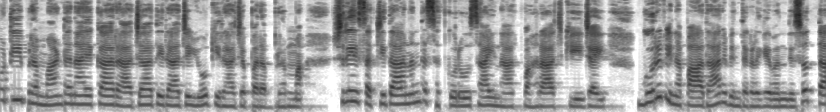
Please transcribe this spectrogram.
ಕೋಟಿ ಬ್ರಹ್ಮಾಂಡ ನಾಯಕ ರಾಜಾದಿರಾಜ ಯೋಗಿರಾಜ ಪರಬ್ರಹ್ಮ, ಶ್ರೀ ಸಚ್ಚಿದಾನಂದ ಸದ್ಗುರು ಸಾಯಿನಾಥ್ ಮಹಾರಾಜ್ ಕಿ ಜೈ. ಗುರುವಿನ ಪಾದಾರವಿಂದಗಳಿಗೆ ವಂದಿಸುತ್ತಾ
